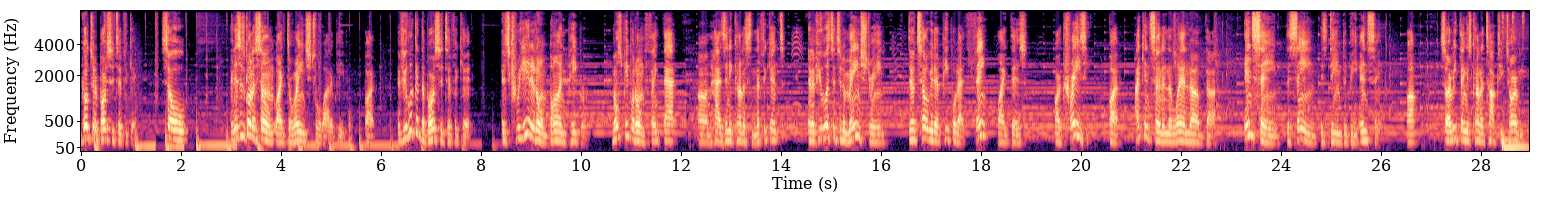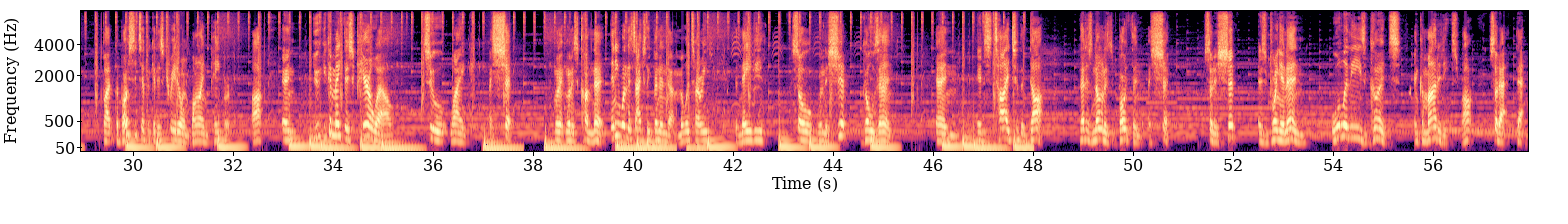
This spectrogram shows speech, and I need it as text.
Go to the birth certificate. So, and this is going to sound like deranged to a lot of people, but if you look at the birth certificate, it's created on bond paper. Most people don't think that um, has any kind of significance. And if you listen to the mainstream, they'll tell you that people that think like this are crazy. But I contend in the land of the insane, the sane is deemed to be insane. Uh, so everything is kind of topsy turvy. But the birth certificate is created on bond paper. Uh, and you, you can make this parallel to like a ship when it when it's come in. Anyone that's actually been in the military, the navy, so when the ship goes in and it's tied to the dock, that is known as berthing a ship. So the ship is bringing in all of these goods and commodities, right? So that that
